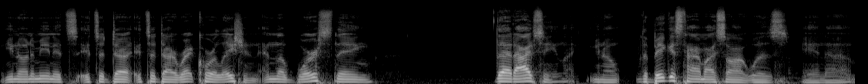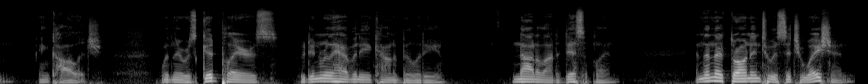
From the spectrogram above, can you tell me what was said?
You know what I mean? It's it's a di- it's a direct correlation. And the worst thing that I've seen, like you know, the biggest time I saw it was in um, in college, when there was good players who didn't really have any accountability, not a lot of discipline, and then they're thrown into a situation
